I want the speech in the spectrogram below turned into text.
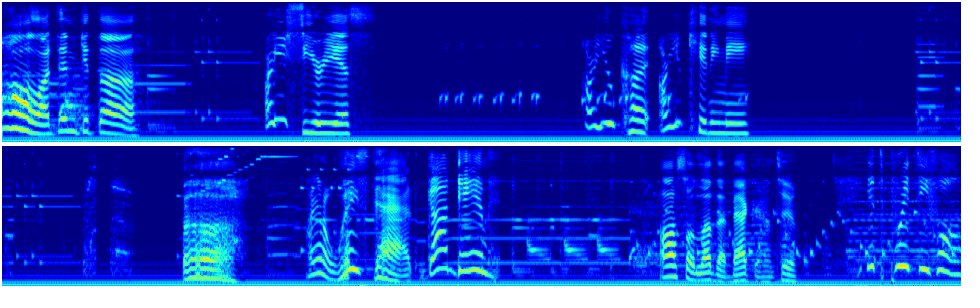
Oh, I didn't get the. Are you serious? Are you cut? Are you kidding me? Ugh. I gotta waste that. God damn it. Also love that background too. It's beautiful.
